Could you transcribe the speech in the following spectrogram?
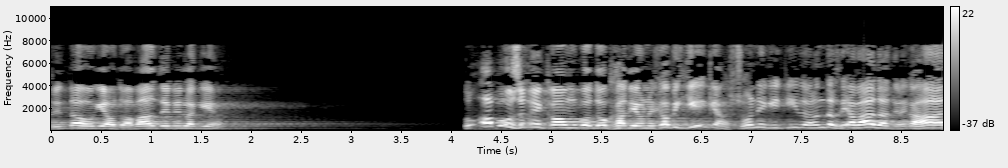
زندہ ہو گیا تو آواز دینے لگ گیا۔ تو اب اس نے قوم کو دھوکھا دیا، انہوں نے کہا یہ کیا؟ سونے کی چیز اور اندر سے آواز آتی کہا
